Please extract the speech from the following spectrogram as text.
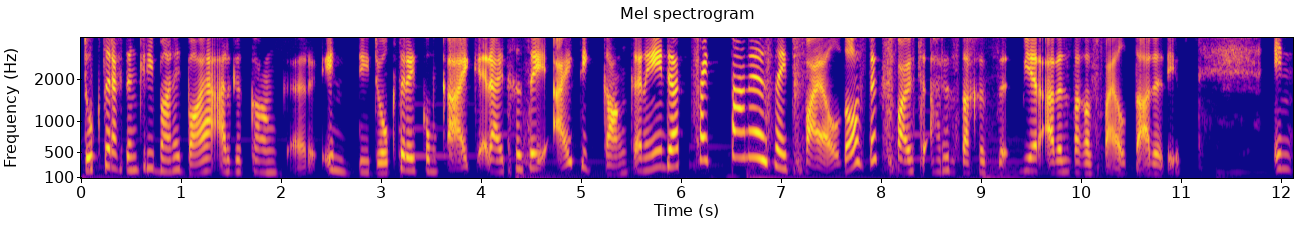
dokter ek dink hierdie man het baie erge kanker en die dokter het kom kyk en hy het gesê hy het nie kanker nie dat sy tande is net vuil. Daar's niks fout ernstig is meer ernstig as vuil tande nie. En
